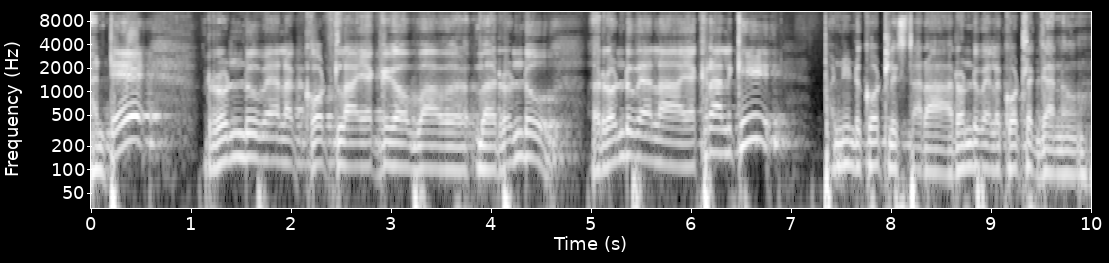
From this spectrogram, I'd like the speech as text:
అంటే రెండు వేల కోట్ల ఎక రెండు రెండు వేల ఎకరాలకి పన్నెండు కోట్లు ఇస్తారా? రెండు వేల కోట్లకు గాను.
